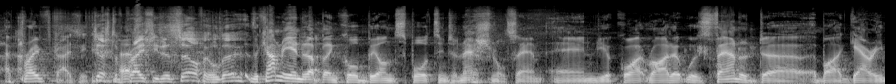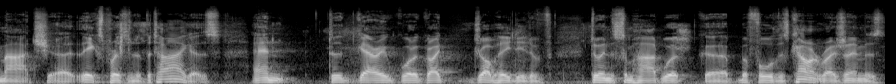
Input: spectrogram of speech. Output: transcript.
A brief Tracy. just a précis itself. It'll do. The company ended up being called Beyond Sports International, Sam, and you're quite right. It was founded uh, by Gary March, uh, the ex-president of the Tigers, and to Gary, what a great job he did of doing some hard work uh, before this current regime has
